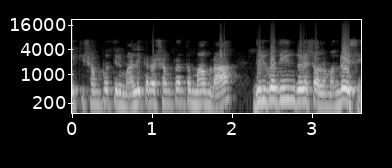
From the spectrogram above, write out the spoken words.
একটি সম্পত্তির মালিকানা সংক্রান্ত মামলা দীর্ঘদিন ধরে চলমান রয়েছে।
